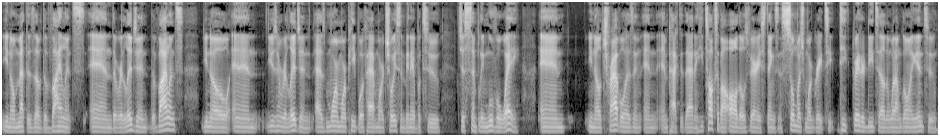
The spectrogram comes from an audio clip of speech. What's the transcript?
you know, methods of the violence and the religion. The violence, you know, and using religion as more and more people have had more choice and been able to just simply move away and you know travel has in, in, impacted that and he talks about all those various things in so much more great te- greater detail than what i'm going into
